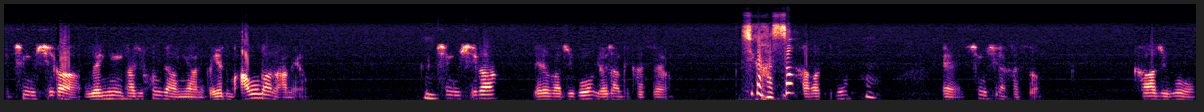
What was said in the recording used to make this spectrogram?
그 친구 C가 왜님 다시 혼자 왔냐 하니까 얘도 아무 말을 안 해요. 그 응. 친구 C가 내려가지고 여자한테 갔어요. 시가 갔어? 가가지고, 어. 네, 친구 C가 갔어. 가가지고,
